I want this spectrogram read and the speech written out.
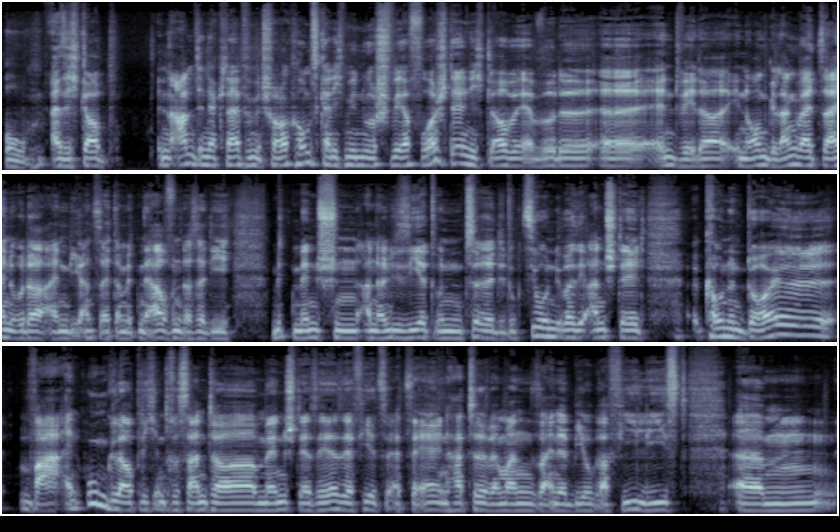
Oh, also ich glaube, einen Abend in der Kneipe mit Sherlock Holmes kann ich mir nur schwer vorstellen. Ich glaube, er würde äh, entweder enorm gelangweilt sein oder einen die ganze Zeit damit nerven, dass er die Mitmenschen analysiert und äh, Deduktionen über sie anstellt. Conan Doyle war ein unglaublich interessanter Mensch, der sehr, sehr viel zu erzählen hatte. Wenn man seine Biografie liest, ähm,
